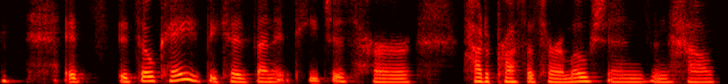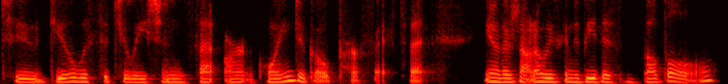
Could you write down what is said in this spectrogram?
it's it's okay because then it teaches her how to process her emotions and how to deal with situations that aren't going to go perfect. That you know, there's not always going to be this bubble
